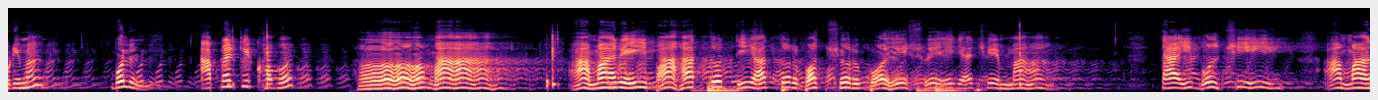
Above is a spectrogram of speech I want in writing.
বুড়িমা বলুন আপনার কি খবর? ও মা আমার এই বাহাত্তর তিয়াত্তর বছর বয়স হয়ে গেছে মা। তাই বলছি আমার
